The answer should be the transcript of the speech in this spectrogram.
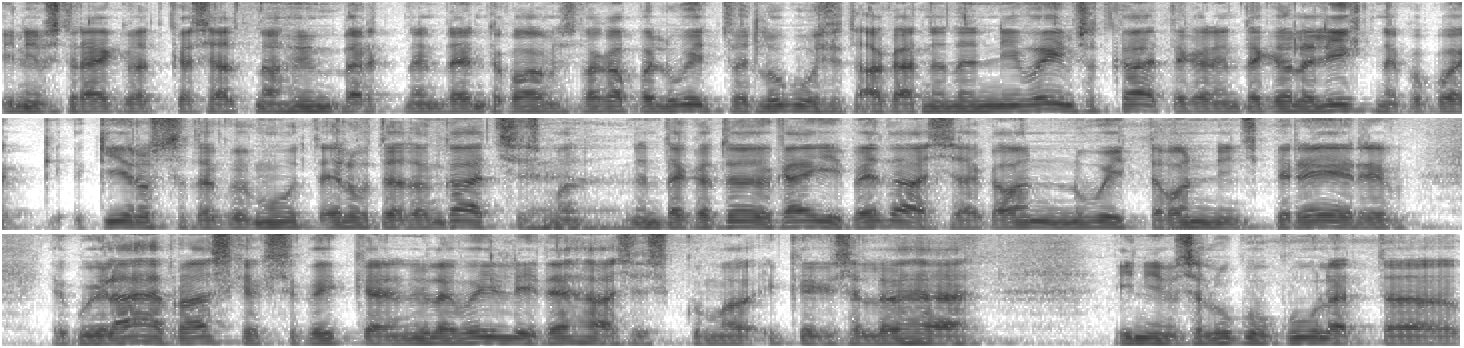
inimesed räägivad ka sealt noh, ümbert nende enda kogemusest väga palju huvitavaid lugusid, aga et nad on nii võimsad ka, et ega nendega ei ole lihtne kogu aeg kiirustada, kui muud eluteed on ka, et siis ja. ma, nendega töö käib edasi, aga on huvitav, on inspireeriv ja kui läheb raskeks ja kõike on üle võlli teha, siis kui ma ikkagi selle ühe inimese lugu kuulata,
